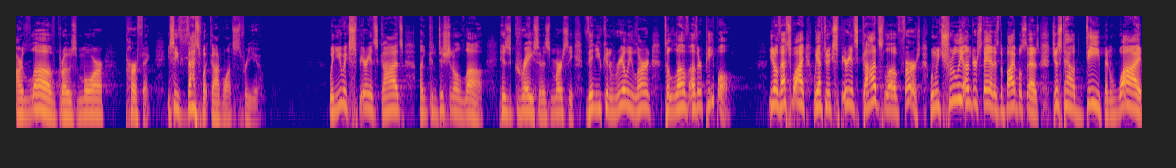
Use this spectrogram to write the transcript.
our love grows more perfect. You see, that's what God wants for you when you experience God's unconditional love, His grace, and His mercy, then you can really learn to love other people. You know, that's why we have to experience God's love first. When we truly understand, as the Bible says, just how deep and wide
